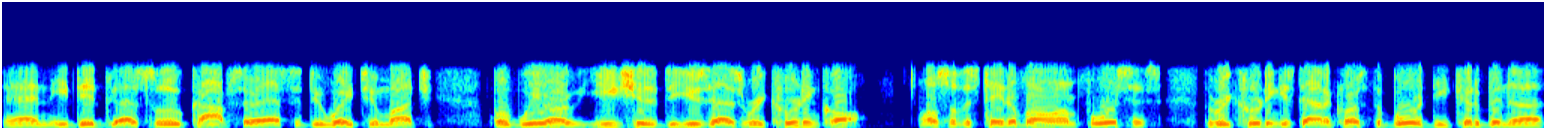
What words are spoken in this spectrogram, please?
And he did uh, salute cops; they're asked to do way too much. But we are he should use that as a recruiting call also, the state of our armed forces. The recruiting is down across the board. He could have been uh,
